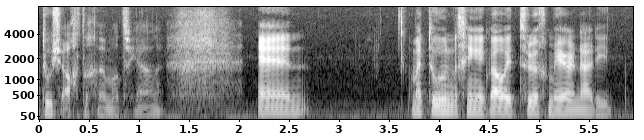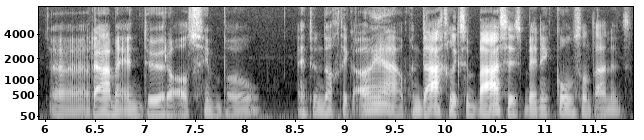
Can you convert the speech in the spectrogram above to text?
doucheachtige materialen. En, maar toen ging ik wel weer terug meer naar die eh, ramen en deuren als symbool. En toen dacht ik, oh ja, op een dagelijkse basis ben ik constant aan het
